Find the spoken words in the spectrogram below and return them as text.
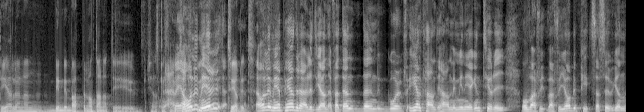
Det eller en bibimbap eller något annat. Det känns kanske Nej, jag håller med trevligt. Jag håller med Peder här lite grann. För att den, den går helt hand i hand med min egen teori om varför, varför jag blir pizzasugen.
